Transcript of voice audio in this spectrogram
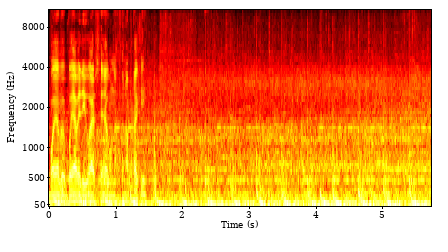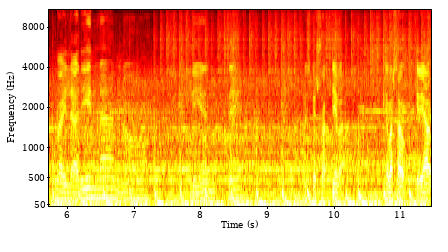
Voy a, voy a averiguar si hay alguna zona por aquí. Bailarina, no. Cliente. Es que swag lleva. ¿Qué ha pasado? Quería.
